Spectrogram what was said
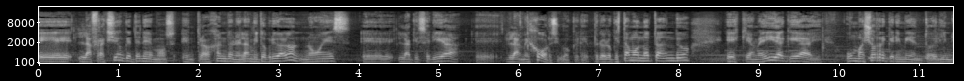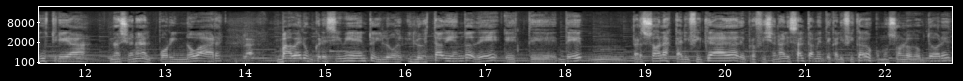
eh, la fracción que tenemos en trabajando en el ámbito privado no es eh, la que sería eh, la mejor, si vos querés, pero lo que estamos notando es que a medida que hay un mayor requerimiento de la industria nacional por innovar, va a haber un crecimiento y lo, está viendo de, este, de mm, personas calificadas, de profesionales altamente calificados, como son los doctores,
